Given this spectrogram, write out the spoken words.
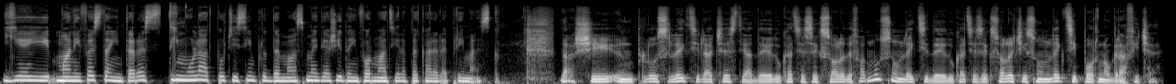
ei manifestă interes stimulat pur și simplu de mass media și de informațiile pe care le primesc. Da, și în plus lecțiile acestea de educație sexuală, de fapt, nu sunt lecții de educație sexuală, ci sunt lecții pornografice.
